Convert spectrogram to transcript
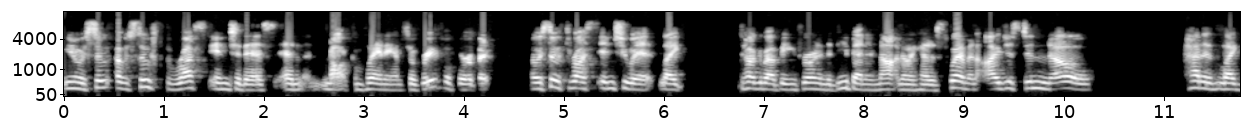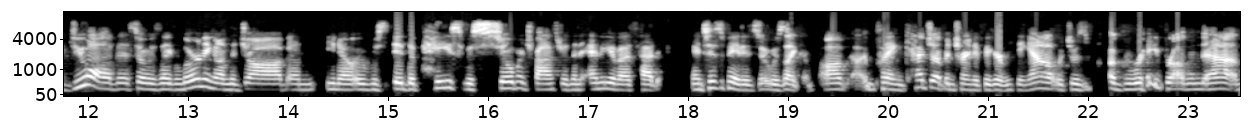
You know, so I was so thrust into this and not complaining. I'm so grateful for it, but I was so thrust into it, like talk about being thrown in the deep end and not knowing how to swim. And I just didn't know how to like do all of this. So I was like learning on the job, and you know, it was it, the pace was so much faster than any of us had anticipated. So it was like playing catch up and trying to figure everything out, which was a great problem to have.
